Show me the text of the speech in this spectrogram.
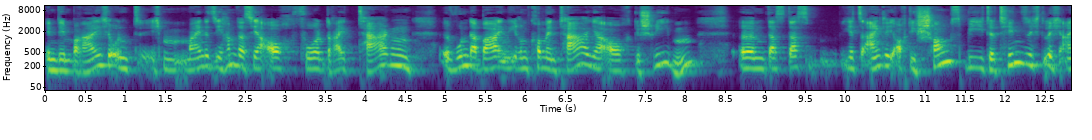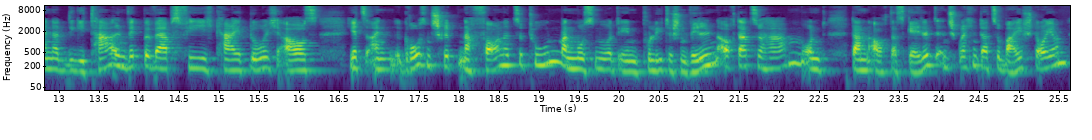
in dem Bereich. Und ich meine, Sie haben das ja auch vor drei Tagen äh, wunderbar in Ihrem Kommentar ja auch geschrieben, ähm, dass das jetzt eigentlich auch die Chance bietet, hinsichtlich einer digitalen Wettbewerbsfähigkeit durchaus jetzt einen großen Schritt nach vorne zu tun. Man muss nur den politischen Willen auch dazu haben und dann auch das Geld entsprechend dazu beisteuern.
